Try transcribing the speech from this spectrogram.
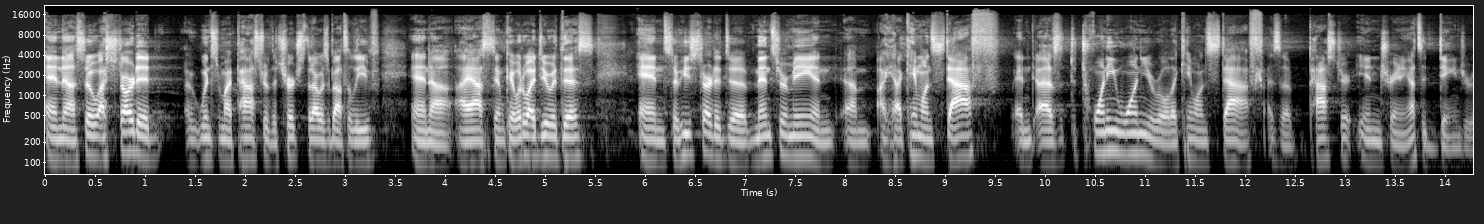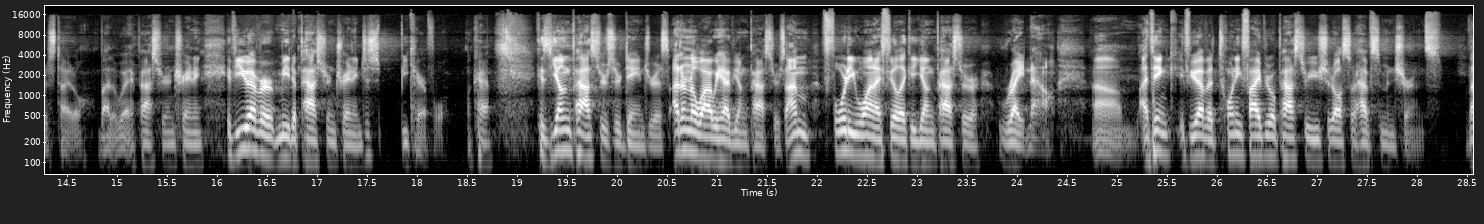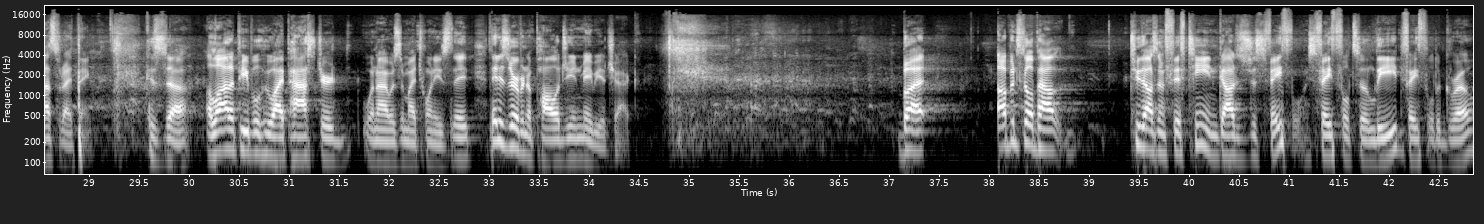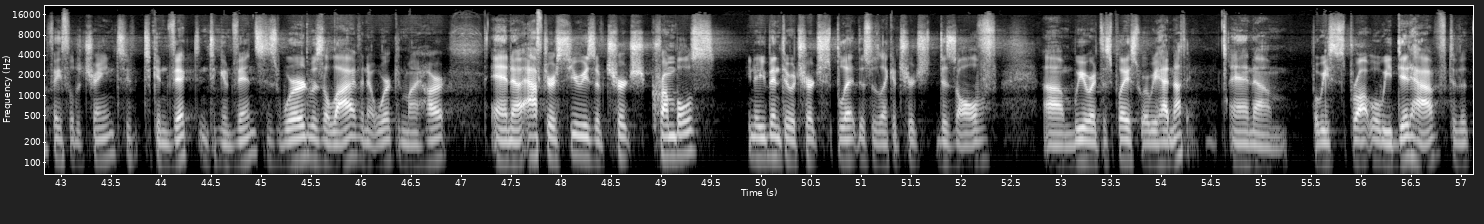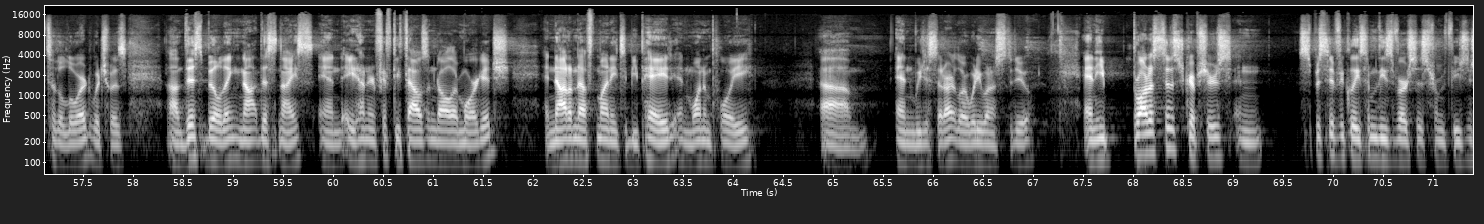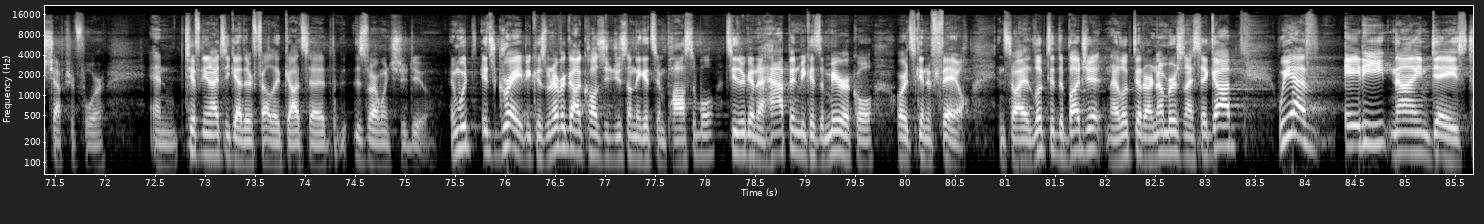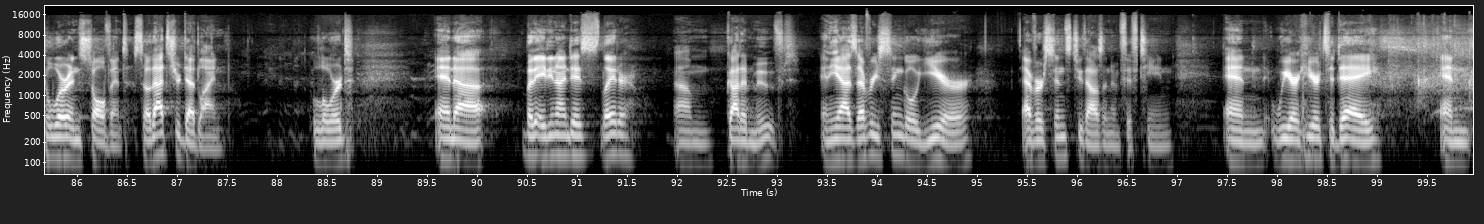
and uh, so I started, I went to my pastor of the church that I was about to leave, and uh, I asked him, Okay, what do I do with this? And so he started to mentor me, and um, I, I, came on staff. And as a 21 year old, I came on staff as a pastor in training. That's a dangerous title, by the way, pastor in training. If you ever meet a pastor in training, just be careful, okay? Because young pastors are dangerous. I don't know why we have young pastors. I'm 41, I feel like a young pastor right now. Um, I think if you have a 25 year old pastor, you should also have some insurance. That's what I think. Because uh, a lot of people who I pastored when I was in my 20s, they, they deserve an apology and maybe a check. But up until about 2015, God is just faithful. He's faithful to lead, faithful to grow, faithful to train, to, to convict, and to convince. His word was alive and at work in my heart. And uh, after a series of church crumbles, you know, you've been through a church split. This was like a church dissolve. Um, we were at this place where we had nothing. And um, but we brought what we did have to the, to the Lord, which was uh, this building, not this nice, and $850,000 mortgage, and not enough money to be paid, and one employee. Um, and we just said, All right, Lord, what do you want us to do? And He brought us to the scriptures, and specifically some of these verses from Ephesians chapter 4. And Tiffany and I together felt like God said, This is what I want you to do. And it's great because whenever God calls you to do something it's impossible, it's either going to happen because of a miracle or it's going to fail. And so I looked at the budget and I looked at our numbers and I said, God, we have 89 days till we're insolvent. So that's your deadline, Lord. And, uh, but 89 days later, um, God had moved. And He has every single year ever since 2015. And we are here today and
